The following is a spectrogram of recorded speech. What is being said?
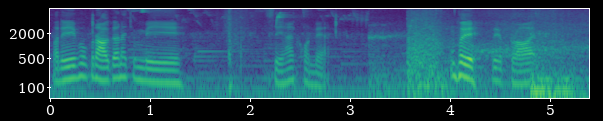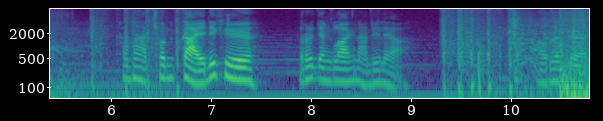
ตอนนี้พวกเราก็น่าจะมีสี่ห้าคนเนี่ย เฮ้ยเรียบร้อย ขนาดชนไก่นี่คือ รถยังลอยขนาดนี้เลยเหรอเอาเรื่องเกิน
